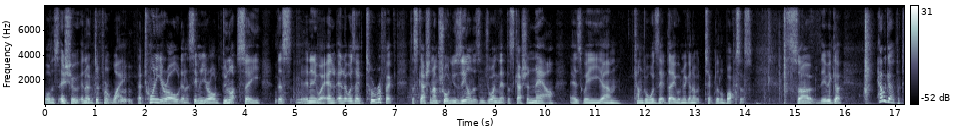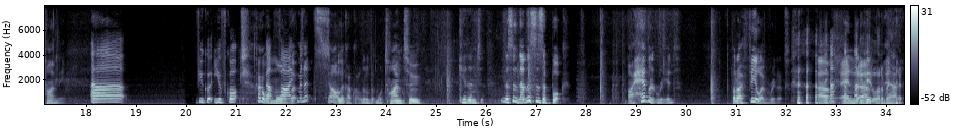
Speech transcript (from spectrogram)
or this issue in a different way. A 20 year old and a 70 year old do not see this in any way. And, and it was a terrific discussion. I'm sure New Zealand is enjoying that discussion now as we um, come towards that day when we're going to tick little boxes. So there we go. How are we going for time there? Uh, have you got? You've got I got about one more, five but- minutes. Oh, look, I've got a little bit more time to get into this. Is now this is a book I haven't read, but I feel I've read it. Um, and You've heard a um, lot about it.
